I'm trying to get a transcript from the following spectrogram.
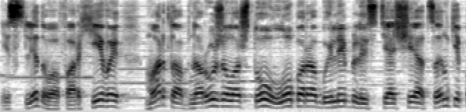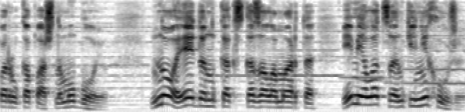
Исследовав архивы, Марта обнаружила, что у Лопара были блестящие оценки по рукопашному бою. Но Эйден, как сказала Марта, имел оценки не хуже.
